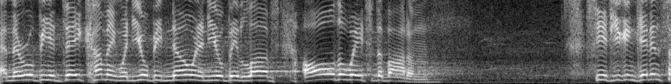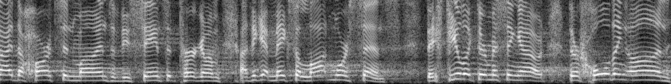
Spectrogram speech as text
And there will be a day coming when you'll be known and you'll be loved all the way to the bottom. See, if you can get inside the hearts and minds of these saints at Pergamum, I think it makes a lot more sense. They feel like they're missing out. They're holding on,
